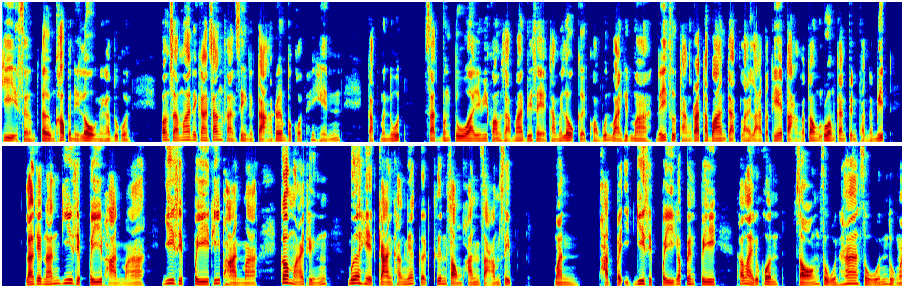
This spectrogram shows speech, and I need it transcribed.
ที่เสริมเติมเข้าไปในโลกนะครับ ทุกคน ความสามารถในการสร้างสารรค์สิ่งต่างๆ เริ่มปรากฏให้เห็นกับมนุษย์ สัตว์บางตัวยังมีความสามารถพิเศษทำให้โลกเกิดความวุ่นวายขึ้นมา ในที่สุดทางรัฐบาลจากหลาย ๆ ประเทศต่างก็ต้องร่วมกันเป็นพันธมิตร หลังจากนั้น 20 ปีผ่านมา 20 ปีที่ผ่านมา ก็หมายถึงเมื่อเหตุการณ์ครั้งนี้เกิดขึ้น 2030 มันผัดไปอีก 20 ปีก็เป็นปี เท่าไหร่ทุกคน 2050 ถูกไหม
